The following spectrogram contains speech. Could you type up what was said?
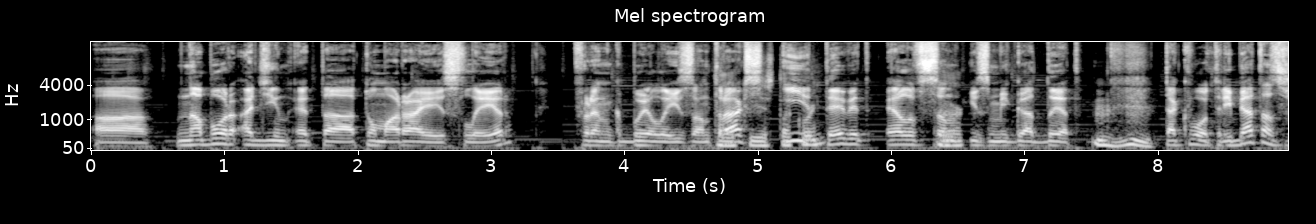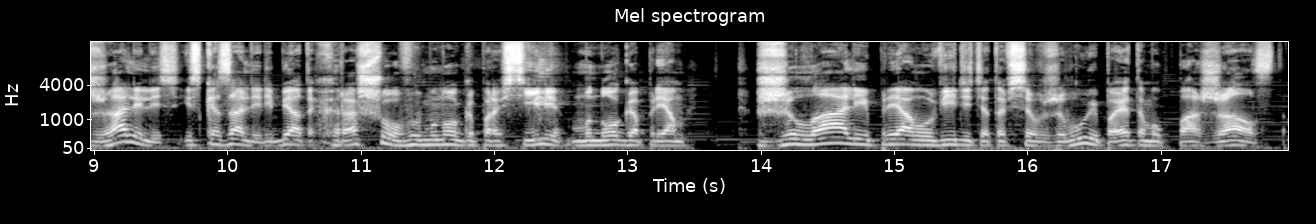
А, набор один это Тома Рая и Slayer. Фрэнк Белла из Антракс и Дэвид Элфсон так. из Мегадет. Угу. Так вот, ребята сжалились и сказали, ребята, хорошо, вы много просили, много прям желали прям увидеть это все вживую, поэтому, пожалуйста,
